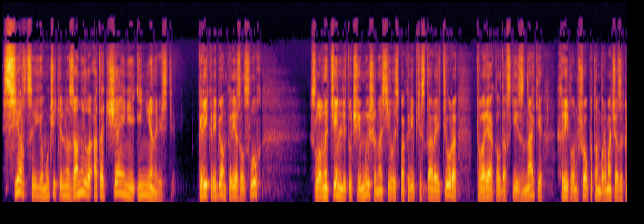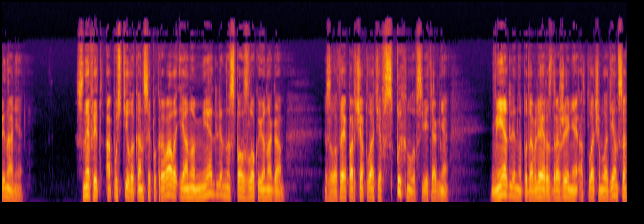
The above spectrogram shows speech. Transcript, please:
Сердце ее мучительно заныло от отчаяния и ненависти. Крик ребенка резал слух — Словно тень летучей мыши носилась по крипте старая тюра, творя колдовские знаки, хриплым шепотом бормоча заклинания. Снефрит опустила концы покрывала, и оно медленно сползло к ее ногам. Золотая парча платья вспыхнула в свете огня. Медленно, подавляя раздражение от плача младенца,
